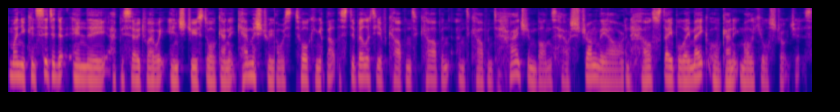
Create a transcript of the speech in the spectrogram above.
And when you considered in the episode where we introduced organic chemistry, I was talking about the stability of carbon to carbon and carbon to hydrogen bonds, how strong they are, and how stable they make organic molecule structures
